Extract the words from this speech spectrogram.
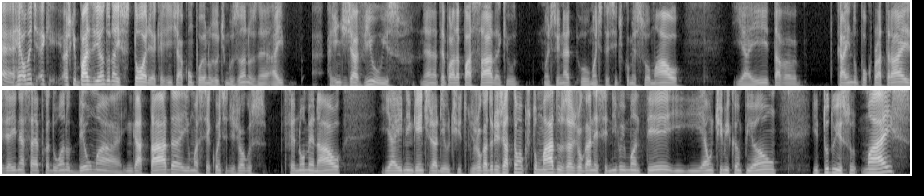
É, realmente, é que- acho que baseando na história que a gente já acompanhou nos últimos anos, né? Aí a gente já viu isso, né? Na temporada passada que o Manchester, United- o Manchester City começou mal e aí tava caindo um pouco para trás e aí nessa época do ano deu uma engatada e uma sequência de jogos fenomenal e aí ninguém tiraria o título. Os jogadores já estão acostumados a jogar nesse nível e manter e, e é um time campeão e tudo isso, mas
